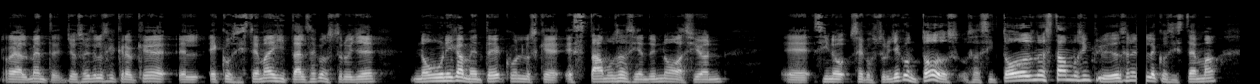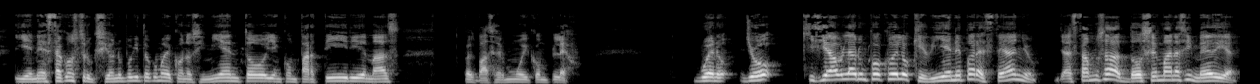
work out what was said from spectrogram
realmente. Yo soy de los que creo que el ecosistema digital se construye no únicamente con los que estamos haciendo innovación, eh, sino se construye con todos. O sea, si todos no estamos incluidos en el ecosistema y en esta construcción un poquito como de conocimiento y en compartir y demás, pues va a ser muy complejo. Bueno, yo quisiera hablar un poco de lo que viene para este año. Ya estamos a dos semanas y media.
